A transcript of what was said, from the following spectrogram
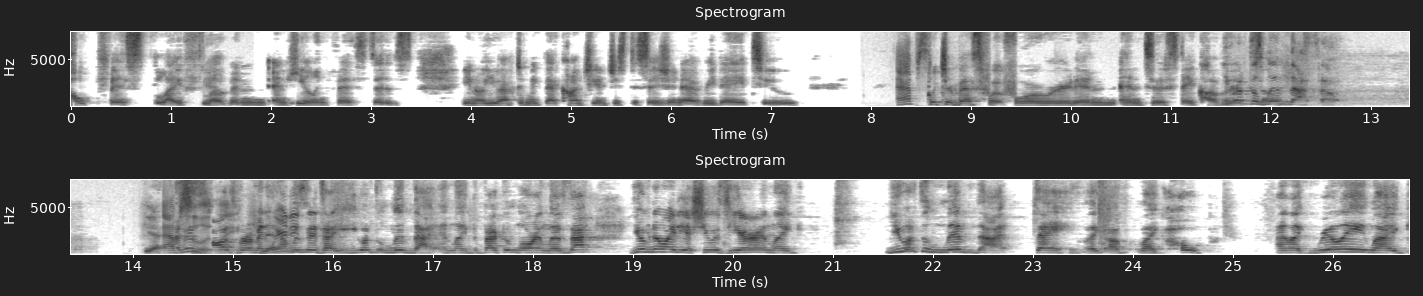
hope fist, life, yeah. love, and, and healing fist is, you know, you have to make that conscientious decision every day to, Absolutely. put your best foot forward and and to stay covered. You have to so, live that though. Yeah, Absolutely. I just pause for a minute. Yeah. I'm just gonna tell you, you have to live that, and like the fact that Lauren lives that, you have no idea. She was here, and like you have to live that thing, like of like hope, and like really like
